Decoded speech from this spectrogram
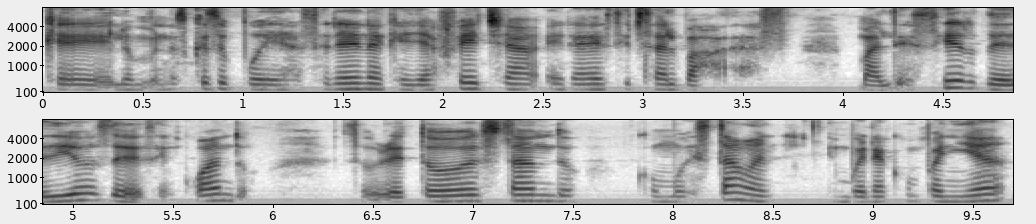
que lo menos que se podía hacer en aquella fecha era decir salvajadas, maldecir de Dios de vez en cuando, sobre todo estando, como estaban, en buena compañía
